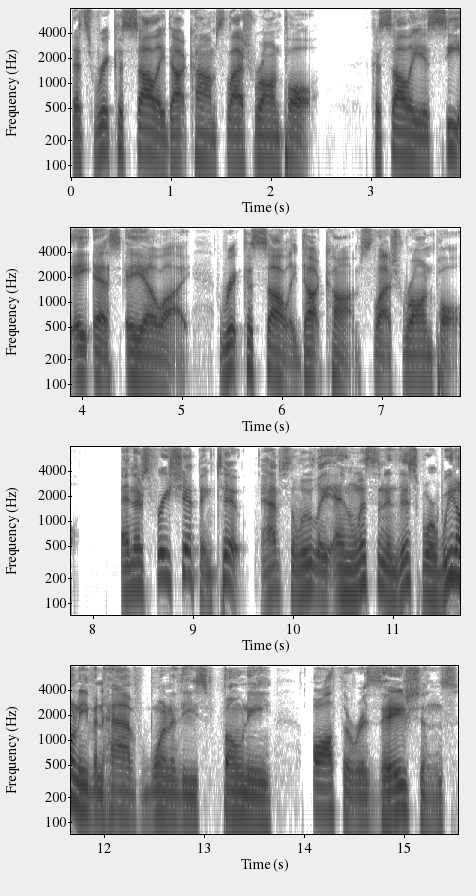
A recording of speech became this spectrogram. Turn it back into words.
That's rickcasali.com slash Ron Paul. Casali is C A S A L I. RickCasali.com slash Ron Paul. And there's free shipping too. Absolutely. And listen, in this war, we don't even have one of these phony authorizations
